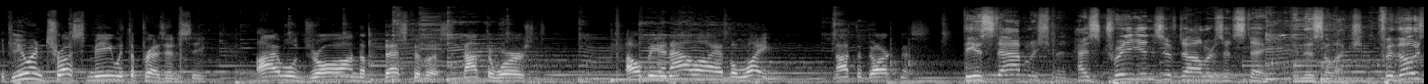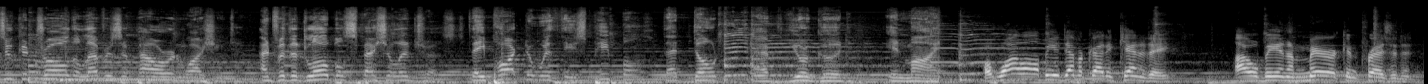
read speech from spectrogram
If you entrust me with the presidency, I will draw on the best of us, not the worst. I'll be an ally of the light, not the darkness. The establishment has trillions of dollars at stake in this election. For those who control the levers of power in Washington and for the global special interest, they partner with these people that don't have your good in mind. But while I'll be a Democratic candidate, I will be an American president.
